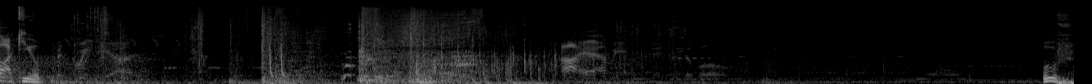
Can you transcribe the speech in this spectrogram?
Fuck you. Between the eyes. I am invincible. Oof.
